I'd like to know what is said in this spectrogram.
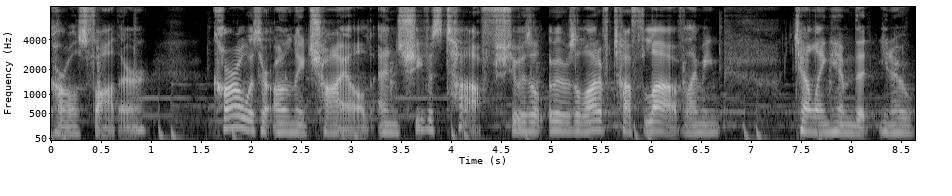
Karl's father. Karl was her only child, and she was tough. She was a, there was a lot of tough love. I mean, telling him that you know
